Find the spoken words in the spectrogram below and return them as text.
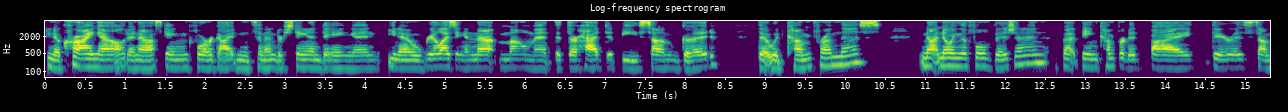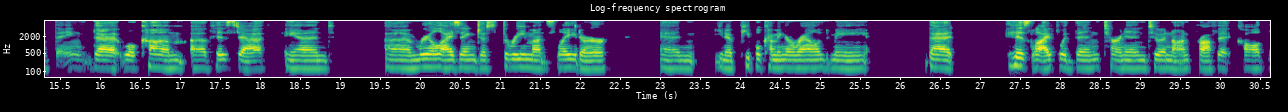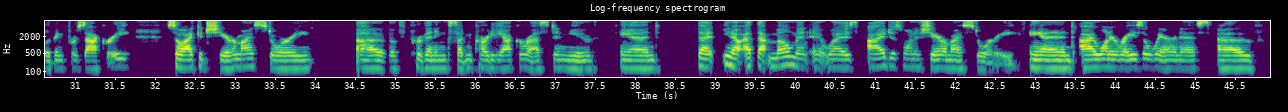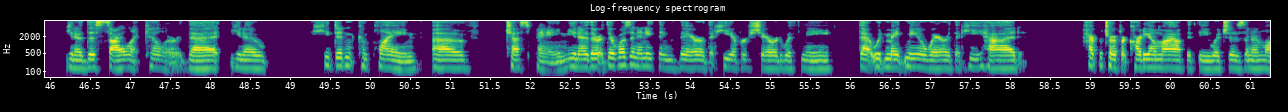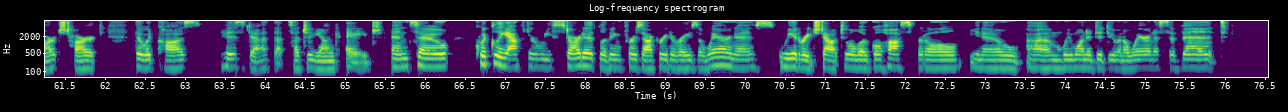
you know crying out and asking for guidance and understanding and you know realizing in that moment that there had to be some good that would come from this not knowing the full vision but being comforted by there is something that will come of his death and um, realizing just three months later and you know people coming around me that his life would then turn into a nonprofit called living for zachary. So i could share my story of preventing sudden cardiac arrest in youth. And that you know at that moment it was i just want to share my story and i want to raise awareness of you know this silent killer that you know he didn't complain of chest pain. You know, there there wasn't anything there that he ever shared with me that would make me aware that he had hypertrophic cardiomyopathy, which is an enlarged heart that would cause his death at such a young age. And so quickly after we started living for Zachary to raise awareness, we had reached out to a local hospital. You know, um, we wanted to do an awareness event,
